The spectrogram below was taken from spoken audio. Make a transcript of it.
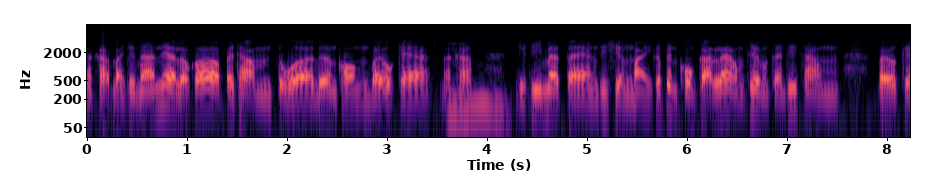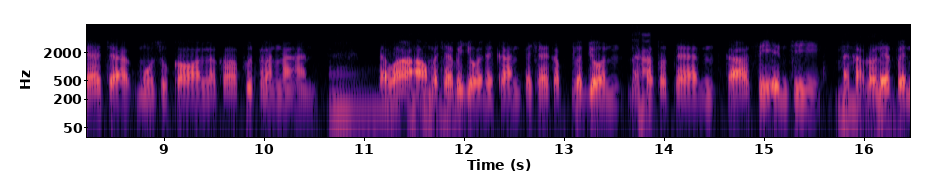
นะครับหลังจากนั้นเนี่ยเราก็ไปทำตัวเรื่องของไบโอแก๊สนะครับอืมอยู่ที่แม่แตงที่เชียงใหม่ก็เป็นโครงการแรกของประเทศเหมือนกันที่ทำ ไบโอแก๊สจากมูลสุกรแล้วก็พืชพลังงานอ๋อแต่ว่าเอามาใช้ประโยชน์ในการไปใช้กับรถยนต์นะคครัรับบทดแทนก๊าซ CNG นะครับอืมเราเรียกเป็น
